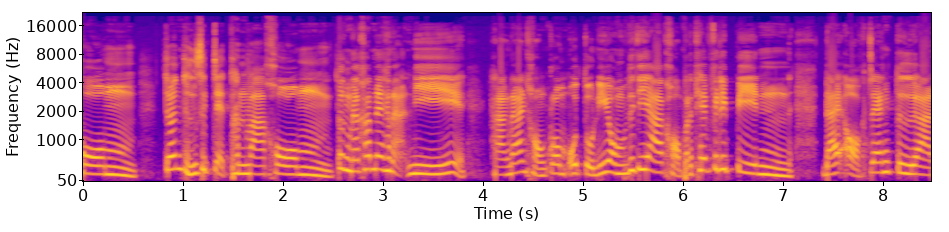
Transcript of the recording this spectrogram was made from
คม จนถึง 17 ธันวาคม ซึ่งนะครับในขณะนี้ทางด้านของกรมอุตุนิยมวิทยาของประเทศฟิลิปปินส์ได้ออกแจ้งเตือน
